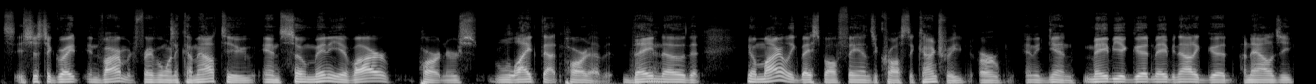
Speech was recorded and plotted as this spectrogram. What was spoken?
It's, it's just a great environment for everyone to come out to, and so many of our partners like that part of it. They Yeah. know that you know minor league baseball fans across the country are, and again, maybe a good, maybe not a good analogy,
